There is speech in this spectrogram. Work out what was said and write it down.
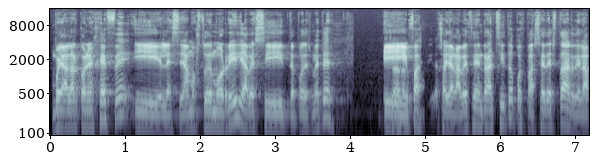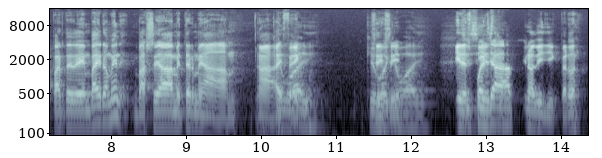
voy a hablar con el jefe y le enseñamos tú de morril y a ver si te puedes meter. Y fue así, o sea, y a la vez en Ranchito, pues pasé de estar de la parte de Environment, pasé a meterme a, a qué Guay. Qué guay, qué guay. Y después ya vino Digic, perdón.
